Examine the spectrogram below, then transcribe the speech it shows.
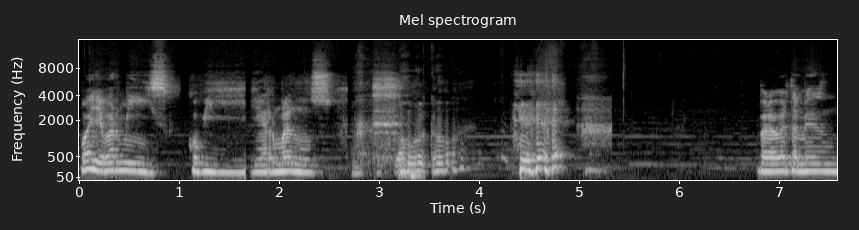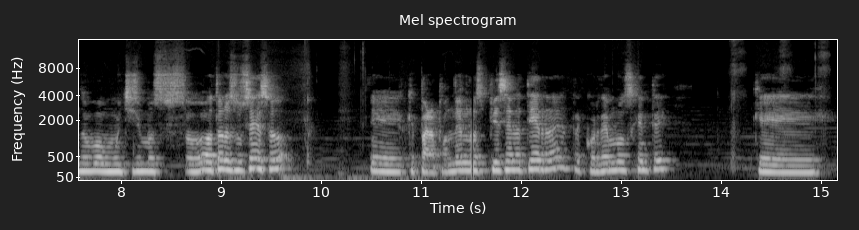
Voy a llevar mis Kobe hermanos. ¿Cómo, cómo? Pero a ver, también hubo muchísimos su- otro suceso eh, que para poner los pies en la tierra, recordemos, gente, que...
